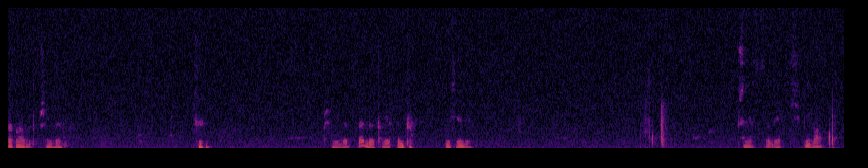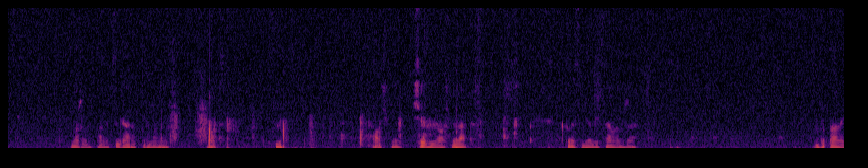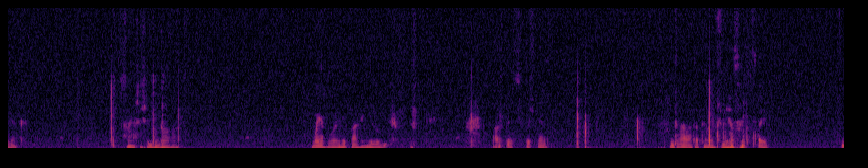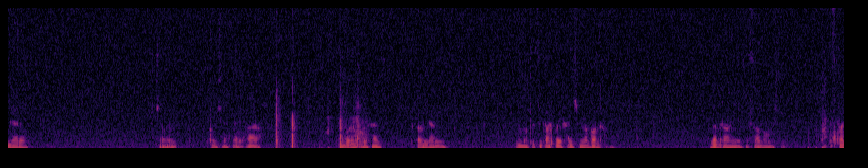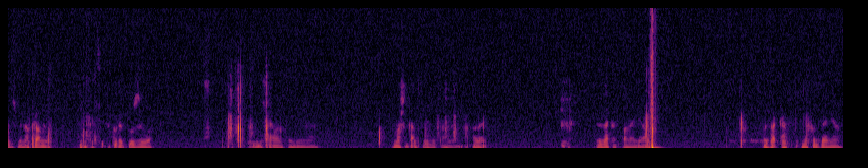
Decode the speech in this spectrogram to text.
Jutro znowu tu przyjdę. Przyjdę, będę tu, jestem tu u siebie. Przyniosę sobie jakieś piwo. Może wypalę cygaro, które mam już od hmm, 8, 7, 8 lat, które sobie obiecałem, że wypalę jak skończy się budowa. Bo ja w ogóle nie palę, nie lubię. Ale w końcu się poświęcę. Dwa lata temu przywiozłem swoje cygaro. Chciałem pomyśleć sobie, a bo jechałem z kolegami na motocyklach, pojechaliśmy na Bornholm. Zabrałem ze sobą. Spaliśmy na promie. Tak się akurat złożyło. Myślałem sobie, że może tam sobie no, ale zakaz palenia, zakaz wychodzenia.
